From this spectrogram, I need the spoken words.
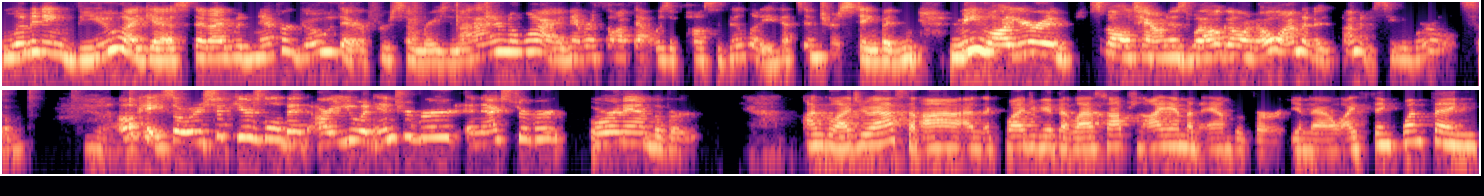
limiting view, I guess, that I would never go there for some reason. I don't know why. I never thought that was a possibility. That's interesting. But meanwhile, you're in small town as well, going, "Oh, I'm gonna, I'm gonna see the world." So, yeah. okay, so we're gonna shift gears a little bit. Are you an introvert, an extrovert, or an ambivert? I'm glad you asked that. I, I'm glad you gave that last option. I am an ambivert. You know, I think one thing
